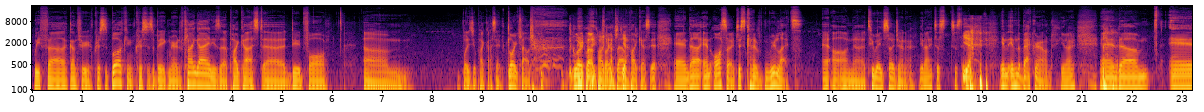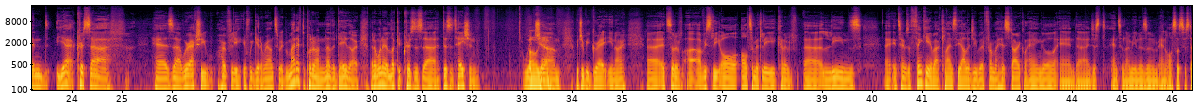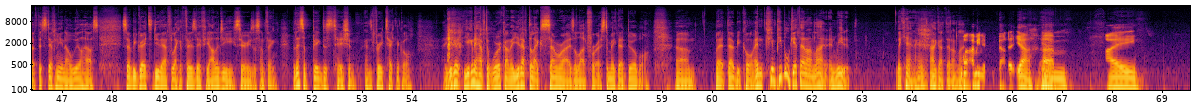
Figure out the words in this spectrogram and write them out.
we've uh, gone through Chris's book, and Chris is a big Meredith Kline guy, and he's a podcast uh, dude for um, what is your podcast name? Glory Cloud. the Glory Cloud podcast. Glory Cloud yeah. podcast. Yeah, and uh, and also just kind of moonlights uh, on uh, Two Age Sojourner. You know, just just in, yeah, in in the background. You know, and um, and yeah, Chris. Uh, has uh, we're actually hopefully if we get around to it we might have to put it on another day though but i want to look at chris's uh, dissertation which oh, yeah. um, which would be great. You know, uh, it's sort of uh, obviously all ultimately kind of uh, leans. Uh, in terms of thinking about Kline's theology, but from a historical angle and uh, just antinomianism and all sorts of stuff that's definitely in our wheelhouse. So it'd be great to do that for like a Thursday theology series or something. But that's a big dissertation and it's very technical. You're gonna you're gonna have to work on it. You'd have to like summarize a lot for us to make that doable. Um, but that'd be cool. And can people get that online and read it? They can. Hey, I got that online. Well, I mean, if you found it, yeah. yeah. Um, I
